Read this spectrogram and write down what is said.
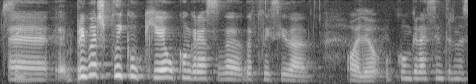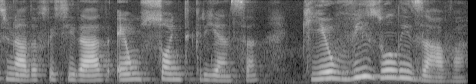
Sim. Uh, primeiro explica o que é o Congresso da, da Felicidade. Olha, o Congresso Internacional da Felicidade é um sonho de criança que eu visualizava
